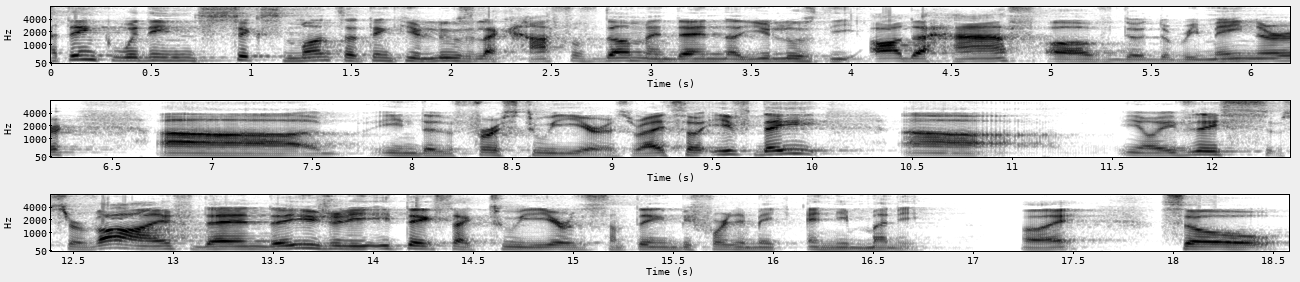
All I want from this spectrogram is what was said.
I think within six months, I think you lose like half of them, and then uh, you lose the other half of the, the remainder uh, in the first two years, right? So if they, uh, you know, if they survive, then they usually it takes like two years or something before they make any money, all right? So,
